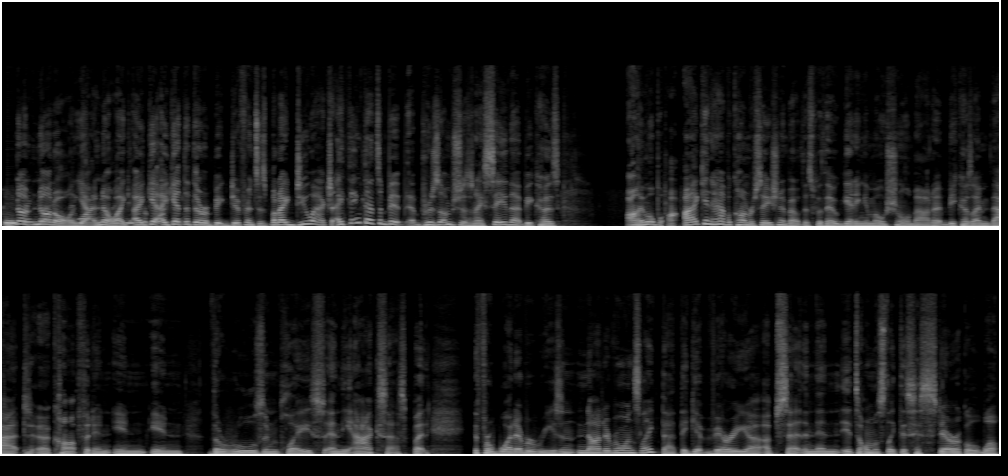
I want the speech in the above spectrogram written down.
So no, not all. Yeah, no, I, I, get, I get that there are big differences, but I do actually. I think that's a bit presumptuous, and I say that because I'm I can have a conversation about this without getting emotional about it because I'm that uh, confident in in the rules in place and the access. But for whatever reason, not everyone's like that. They get very uh, upset, and then it's almost like this hysterical. Well,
